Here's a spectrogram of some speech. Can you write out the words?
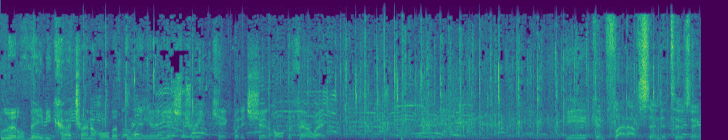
Little baby cut trying to hold up the wind. Going to need a straight kick, but it should hold the fairway. He can flat out send it to Zing.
